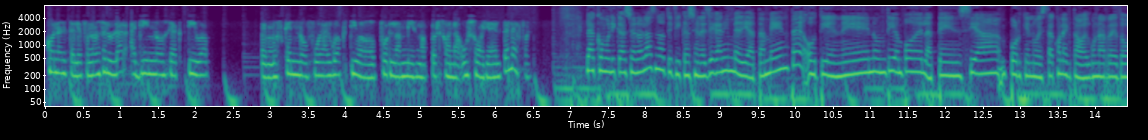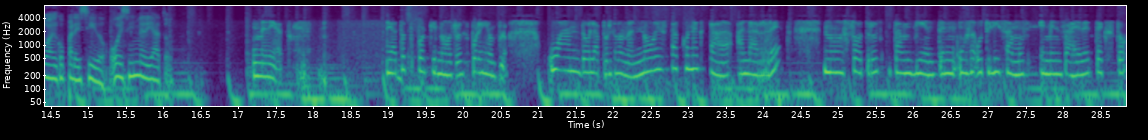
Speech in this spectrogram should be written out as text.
con el teléfono celular allí no se activa vemos que no fue algo activado por la misma persona usuaria del teléfono ¿La comunicación o las notificaciones llegan inmediatamente o tienen un tiempo de latencia porque no está conectado a alguna red o algo parecido? ¿O es inmediato? Inmediato porque nosotros, por ejemplo, cuando la persona no está conectada a la red, nosotros también utilizamos el mensaje de texto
